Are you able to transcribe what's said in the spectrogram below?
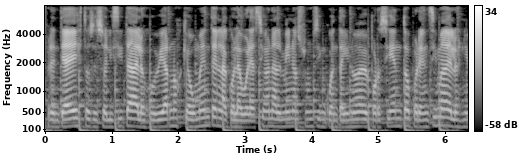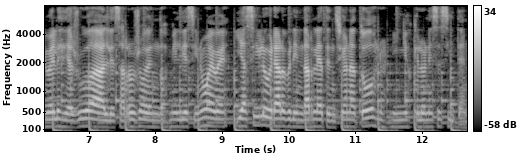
Frente a esto, se solicita a los gobiernos que aumenten la colaboración al menos un 59% por encima de los niveles de ayuda al desarrollo en 2019 y así lograr brindarle atención a todos los niños que lo necesiten.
